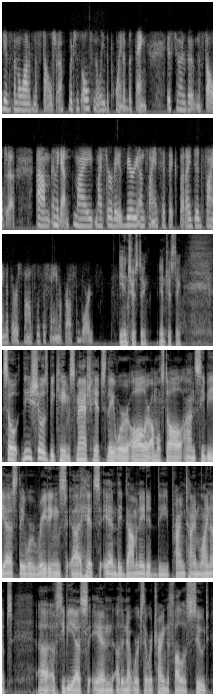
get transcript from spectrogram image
gives them a lot of nostalgia, which is ultimately the point of the thing, is to invoke nostalgia. Um, and again, my my survey is very unscientific, but I did find that the response was the same across the board. Interesting. Interesting. So these shows became smash hits. They were all or almost all on CBS. They were ratings uh, hits and they dominated the primetime lineups uh, of CBS and other networks that were trying to follow suit.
